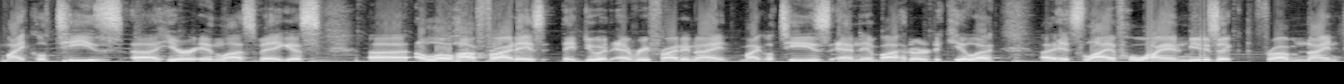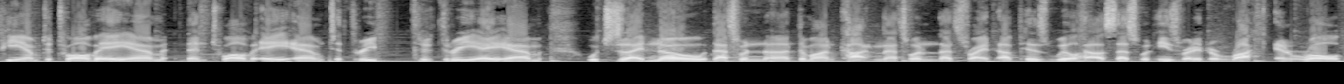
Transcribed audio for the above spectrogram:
Michael T's uh, here in Las Vegas. Uh, Aloha Fridays. They do it every Friday night. Michael T's and Embajador Tequila. it's live Hawaiian music from 9 p.m. to 12 a.m., then 12 a.m. to 3 to 3 a.m., which is I know that's when uh, Damon Cotton, that's when that's right up his wheelhouse. That's when he's ready to rock and roll.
